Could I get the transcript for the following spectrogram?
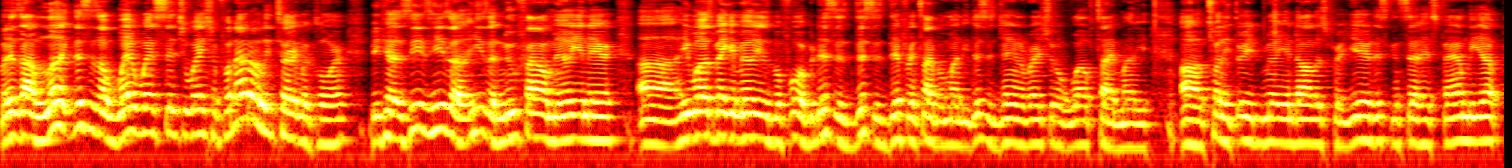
but as I look, this is a win-win situation for not only Terry McLaurin because he's he's a he's a newfound millionaire. Uh, he was making millions before, but this is this is different type of money. This is generational wealth type money. Um, twenty three million dollars per year. This can set his family up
